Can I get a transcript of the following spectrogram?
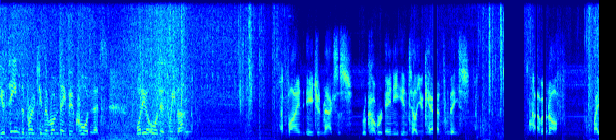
Your team's approaching the rendezvous coordinates. What are your orders, Weaver? Find Agent Maxis. Recover any intel you can from base. Have enough. My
